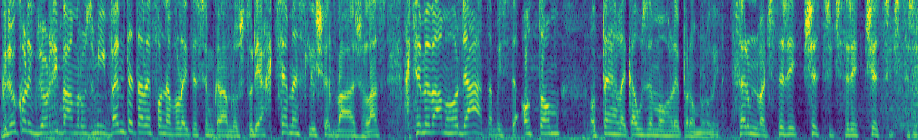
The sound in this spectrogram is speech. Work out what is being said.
kdokoliv, kdo rybám rozumí, vemte telefon a volejte sem k nám do studia. Chceme slyšet váš hlas, chceme vám ho dát, abyste o tom, o téhle kauze mohli promluvit. 724 634 634.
